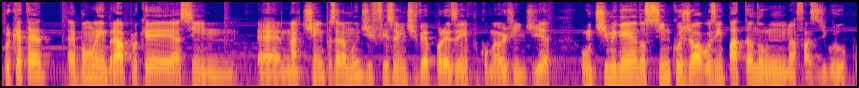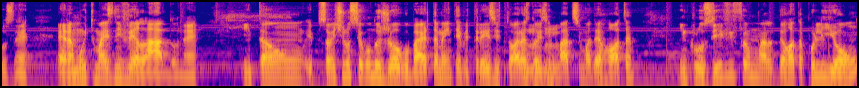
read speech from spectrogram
Porque até é bom lembrar, porque, assim, é, na Champions era muito difícil a gente ver, por exemplo, como é hoje em dia, um time ganhando cinco jogos e empatando um na fase de grupos, né? Era muito mais nivelado, né? Então, e principalmente no segundo jogo, o Bayern também teve três vitórias, dois Uhum. empates e uma derrota. Inclusive, foi uma derrota pro Lyon,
